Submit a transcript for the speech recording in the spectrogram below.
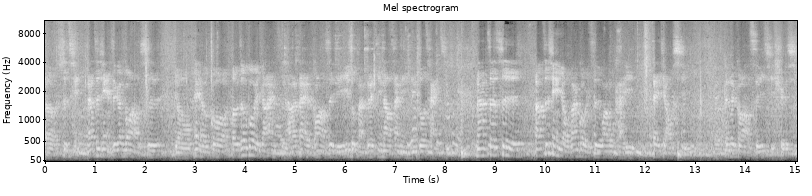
呃事情。那之前也是跟龚老师有配合过、合作过一个案子，然后带着龚老师以及艺术团队进到山林里面做采集。那这次啊，之前有办过一次万物开艺在礁溪，跟着龚老师一起学习。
